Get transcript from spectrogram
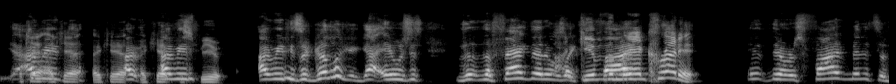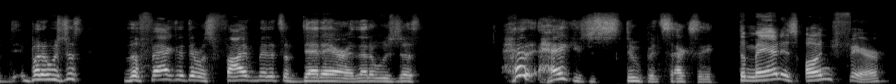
yeah, I, I can't. I, mean, can't. I can't. I- I, can't I mean, dispute. I mean, he's a good looking guy. It was just the, the fact that it was like give five, the man credit. it, there was five minutes of, but it was just the fact that there was five minutes of dead air, and then it was just Han- Hank is just stupid sexy. The man is unfair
